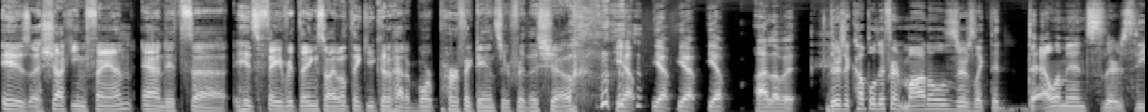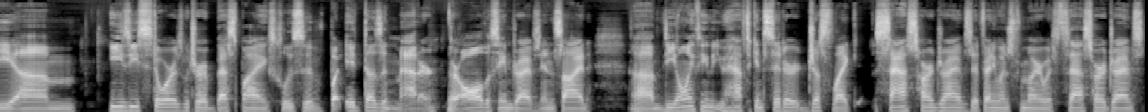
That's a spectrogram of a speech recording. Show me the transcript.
is a shucking fan, and it's uh, his favorite thing. So I don't think you could have had a more perfect answer for this show. yep, yep, yep, yep. I love it. There's a couple different models. There's like the the elements. There's the um, easystores, which are a Best Buy exclusive, but it doesn't matter. They're all the same drives inside. Um, the only thing that you have to consider, just like SAS hard drives, if anyone's familiar with SAS hard drives,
